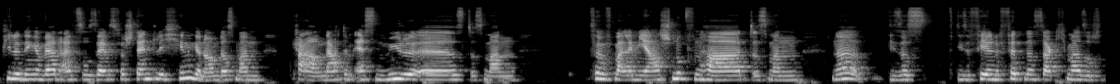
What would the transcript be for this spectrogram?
viele Dinge werden als so selbstverständlich hingenommen, dass man, keine Ahnung, nach dem Essen müde ist, dass man fünfmal im Jahr Schnupfen hat, dass man, ne, dieses, diese fehlende Fitness, sag ich mal, so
